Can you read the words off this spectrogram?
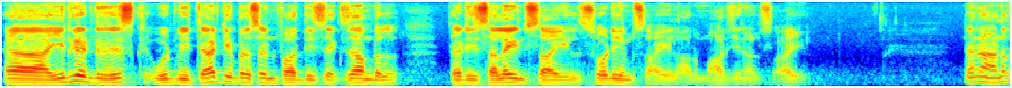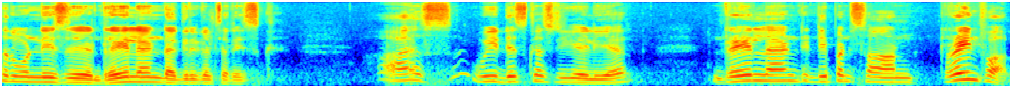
uh, inherited risk would be 30 percent for this example that is saline soil, sodium soil or marginal soil. Then another one is uh, dryland agriculture risk. As we discussed earlier, dry land depends on rainfall.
